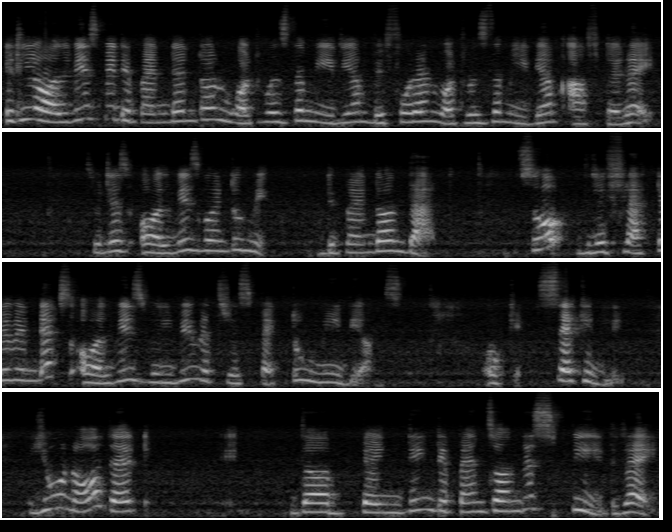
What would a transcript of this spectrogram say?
it'll always be dependent on what was the medium before and what was the medium after, right? So it is always going to depend on that. So the refractive index always will be with respect to mediums. Okay. Secondly, you know that the bending depends on the speed, right?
